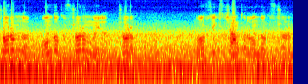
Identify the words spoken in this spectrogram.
Çorumlu. 19 Çorum muydu? Çorum. 18 Çankırı 19 Çorum.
